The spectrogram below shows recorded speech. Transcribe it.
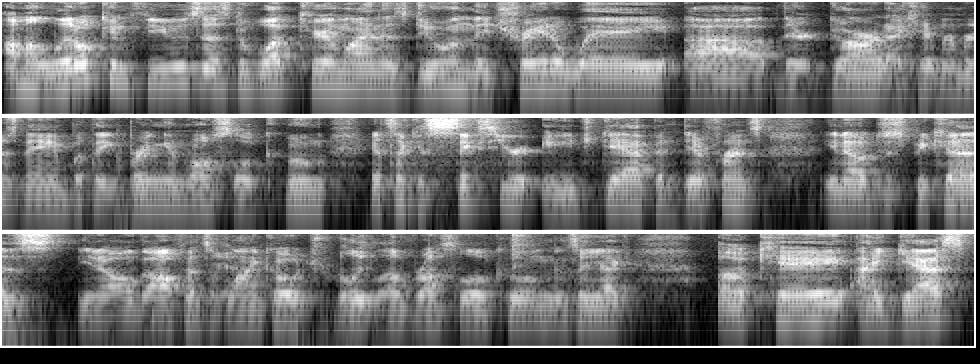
I'm a little confused as to what Carolina's doing. They trade away uh, their guard. I can't remember his name, but they bring in Russell Okung. It's like a six year age gap and difference. You know, just because you know the offensive line coach really loved Russell Okung, and so you're like. Okay, I guess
